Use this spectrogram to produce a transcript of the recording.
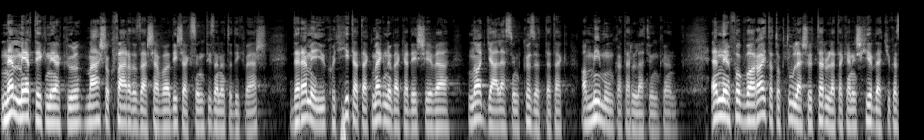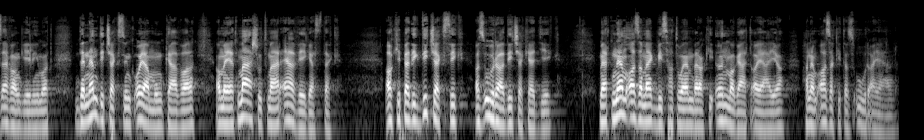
Nem mérték nélkül mások fáradozásával dicsekszünk, 15. vers, de reméljük, hogy hitetek megnövekedésével nagyjá leszünk közöttetek a mi munkaterületünkön. Ennél fogva a rajtatok túleső területeken is hirdetjük az evangéliumot, de nem dicsekszünk olyan munkával, amelyet másút már elvégeztek. Aki pedig dicsekszik, az Úrral dicsekedjék. Mert nem az a megbízható ember, aki önmagát ajánlja, hanem az, akit az Úr ajánl.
